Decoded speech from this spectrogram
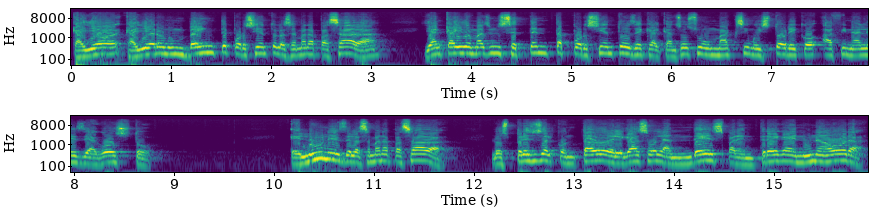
cayeron un 20% la semana pasada y han caído más de un 70% desde que alcanzó su máximo histórico a finales de agosto. El lunes de la semana pasada, los precios al contado del gas holandés para entrega en una hora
